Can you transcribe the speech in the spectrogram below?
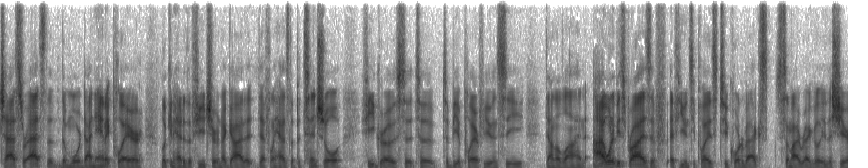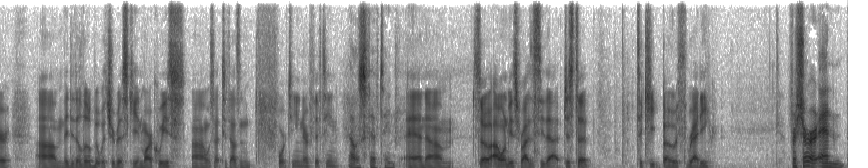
Chazz Surratt's the, the more dynamic player looking ahead of the future and a guy that definitely has the potential, if he grows, to, to, to be a player for UNC down the line. I wouldn't be surprised if, if UNC plays two quarterbacks semi regularly this year. Um, they did a little bit with Trubisky and Marquise. Uh, was that 2014 or 15? That was 15. And um, so I wouldn't be surprised to see that, just to to keep both ready. For sure, and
